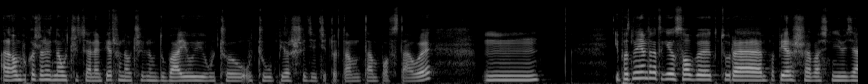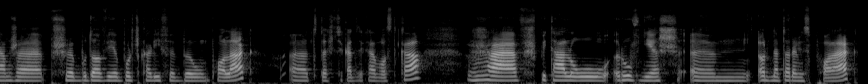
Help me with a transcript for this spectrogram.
ale on był każdym nauczycielem, pierwszym nauczycielem w Dubaju i uczył, uczył pierwsze dzieci, które tam, tam powstały. Mm. I poznałem takie osoby, które po pierwsze właśnie nie wiedziałam, że przy budowie Burcz Kalify był Polak, e, to też ciekawa ciekawostka, że w szpitalu również um, ordynatorem jest Polak,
